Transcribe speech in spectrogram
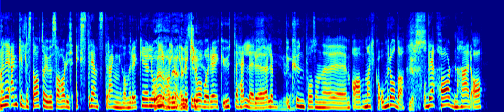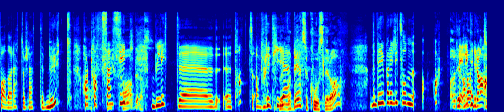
Men i enkelte stater i USA har de ekstremt streng sånn røykelovgivning. Oh, ja, det- det er ikke lov å røyke ute heller, eller kun på sånne avmerka områder. Yes. Og det har denne apa da rett og slett brutt. Har tatt seg en sigg, blitt uh, tatt av politiet. Men var det så koselig, da? Men det er jo bare litt sånn Det er litt rart.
